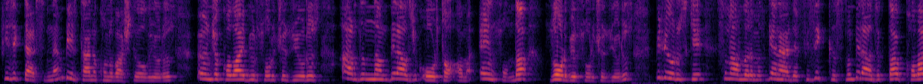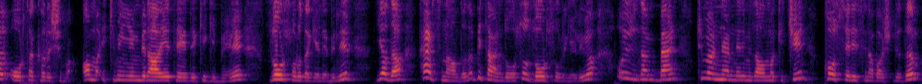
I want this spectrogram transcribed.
fizik dersinden bir tane konu başlığı alıyoruz. Önce kolay bir soru çözüyoruz. Ardından birazcık orta ama en sonda zor bir soru çözüyoruz. Biliyoruz ki sınavlarımız genelde fizik kısmı birazcık daha kolay orta karışımı ama 2021 AYT'deki gibi zor soru da gelebilir ya da her sınavda da bir tane de olsa zor soru geliyor. O yüzden ben tüm önlemlerimizi almak için KOS serisine başladım.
